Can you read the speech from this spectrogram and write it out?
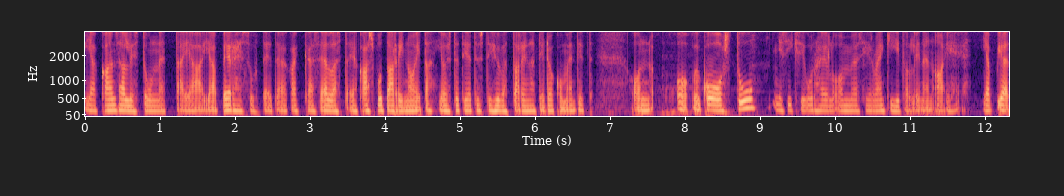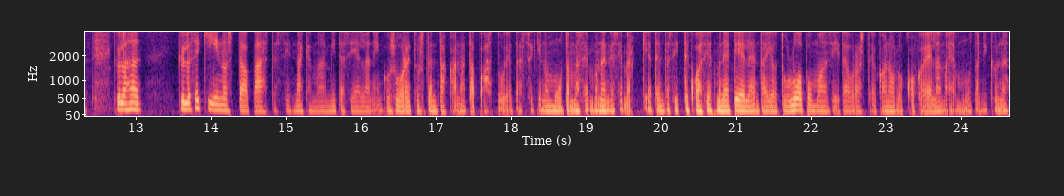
ja kansallistunnetta ja, ja perhesuhteita ja kaikkea sellaista ja kasvutarinoita, joista tietysti hyvät tarinat ja dokumentit on, o, koostuu. Ja siksi urheilu on myös hirveän kiitollinen aihe. Ja, ja kyllähän kyllä se kiinnostaa päästä sitten näkemään, mitä siellä niin kuin suoritusten takana tapahtuu. Ja tässäkin on muutama semmoinen esimerkki, että entä sitten kun asiat menee pieleen tai joutuu luopumaan siitä urasta, joka on ollut koko elämä ja muuta, niin kyllä ne,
